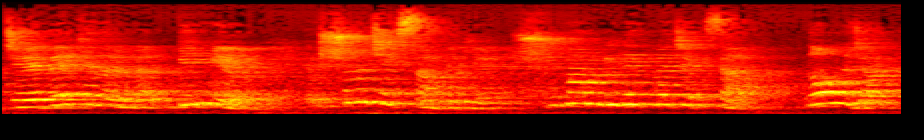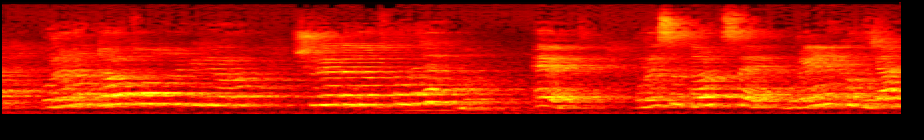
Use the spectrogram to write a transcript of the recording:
CB kenarını bilmiyorum. E şunu çeksem peki, şuradan bir netme çeksem ne olacak? Buranın 4 olduğunu biliyorum. Şuraya da 4 kalacak mı? Evet. Burası 4 ise buraya ne kalacak?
